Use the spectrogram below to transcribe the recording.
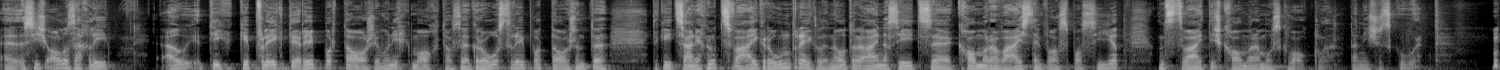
es ist alles ein bisschen auch die gepflegte Reportage, die ich gemacht habe, also eine grosse Reportage. Und da, da gibt es eigentlich nur zwei Grundregeln. Oder? Einerseits, äh, die Kamera weiß nicht, was passiert. Und das Zweite ist, die Kamera muss wackeln. Dann ist es gut.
